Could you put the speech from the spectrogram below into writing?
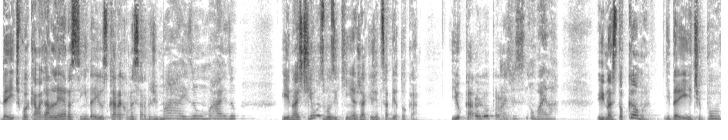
daí, tipo, aquela galera, assim, daí os caras começaram a pedir mais um, mais um. E nós tínhamos musiquinhas já que a gente sabia tocar. E o cara olhou pra nós e disse, não, vai lá. E nós tocamos. E daí, tipo,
